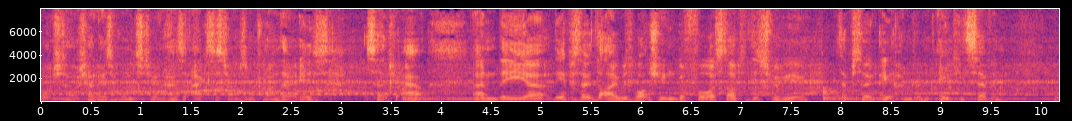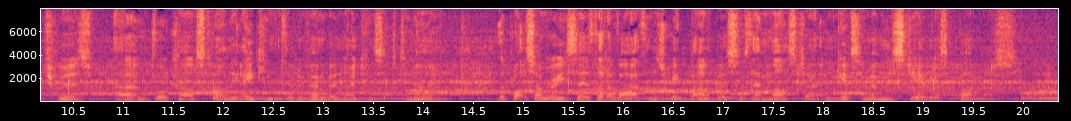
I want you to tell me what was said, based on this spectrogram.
watched Dark Shadows and wants to and has access to Amazon Prime, there is. Search it out. And the uh, the episode that I was watching before I started this review is episode 887 which was um, broadcast on the 18th of November 1969. The plot summary says that Leviathan's Greek Barnabas is their master and gives him a mysterious box.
